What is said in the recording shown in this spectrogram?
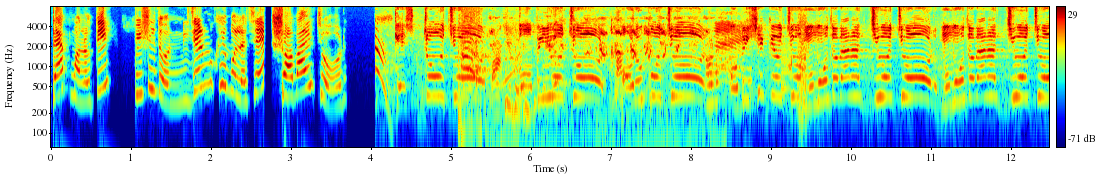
দেখ মালতী পিসি তো নিজের মুখে বলেছে সবাই চোর। কেষ্ট চোর চোর অরূপ চোর চোর, মমতা চোর মমতা চোর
